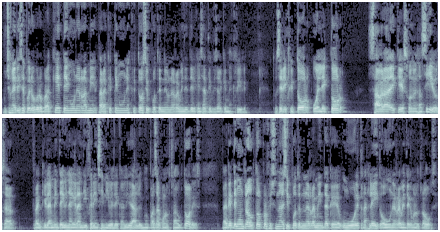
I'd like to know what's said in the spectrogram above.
Mucha gente dice, pero, pero ¿para qué tengo una herramienta, para qué tengo un escritor si puedo tener una herramienta de inteligencia artificial que me escribe? Entonces el escritor o el lector sabrá de que eso no es así, o sea, tranquilamente hay una gran diferencia en nivel de calidad. Lo mismo pasa con los traductores. ¿Para qué tengo un traductor profesional si puedo tener una herramienta que un Google Translate o una herramienta que me lo traduce?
